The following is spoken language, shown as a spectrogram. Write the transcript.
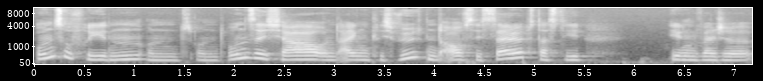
unzufrieden und, und unsicher und eigentlich wütend auf sich selbst, dass die irgendwelche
